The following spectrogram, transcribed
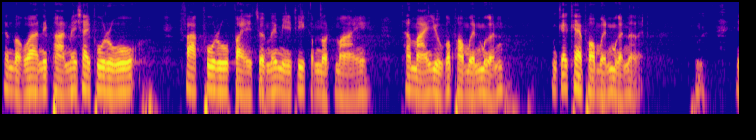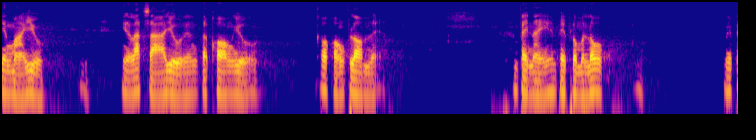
ท่านบอกว่านิพพานไม่ใช่ผู้รู้ ฝากผู้รู้ไปจนไม่มีที่กำหนดหมาย ถ้าหมายอยู่ก็พอเหมือนเหมือนมันแค่แค่พอเหมือนเหมือนนั่นแหละยังหมายอยู่ยังรักษาอยู่ยังประคองอยู่ ก็ของปลอมแหละ ไปไหนไปพรหมโลก ไม่ไป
